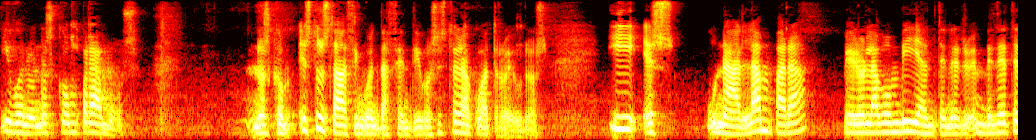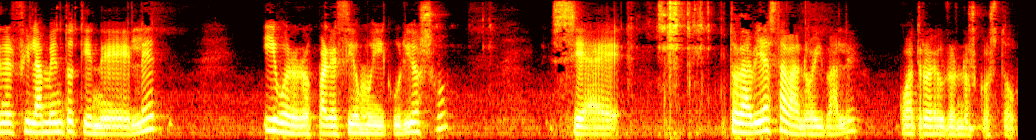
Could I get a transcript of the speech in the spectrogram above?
Y bueno, nos compramos. esto estaba a 50 céntimos, esto era 4 euros. Y es una lámpara, pero la bombilla en, tener, en vez de tener filamento tiene LED. Y bueno, nos pareció muy curioso. Se, todavía estaban hoy, ¿vale? 4 euros nos costó.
